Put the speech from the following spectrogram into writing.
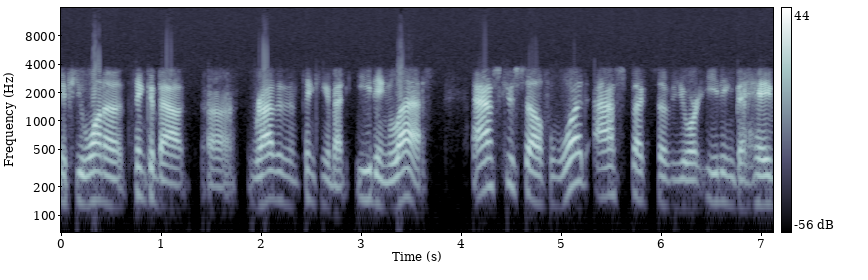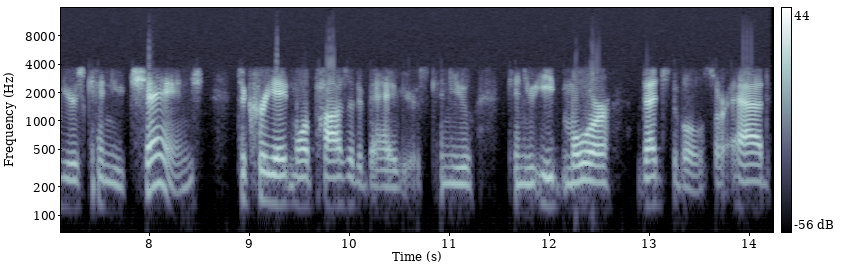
If you want to think about uh, rather than thinking about eating less, ask yourself what aspects of your eating behaviors can you change to create more positive behaviors? Can you can you eat more vegetables or add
